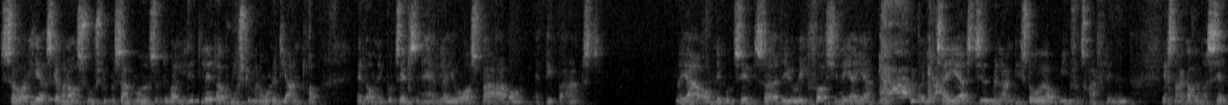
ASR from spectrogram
Så her skal man også huske på samme måde, som det var lidt lettere at huske med nogle af de andre, at omnipotensen handler jo også bare om at dæmpe angst. Når jeg er omnipotent, så er det jo ikke for at genere jer, og jeg tager jeres tid med lange historier om min fortræffelighed. Jeg snakker med mig selv.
